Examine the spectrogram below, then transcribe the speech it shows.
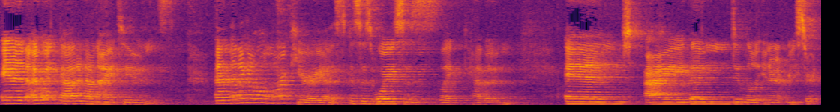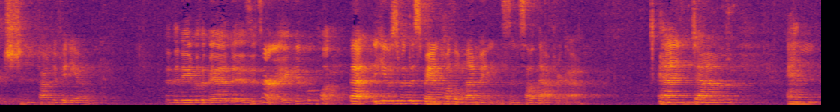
and I went and got it on iTunes. And then I got a little more curious because his voice is like heaven. And I then did a little internet research and found a video And the name of the band is, it's alright, give him a plug. that he was with this band called the Lemmings in South Africa, and um, and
